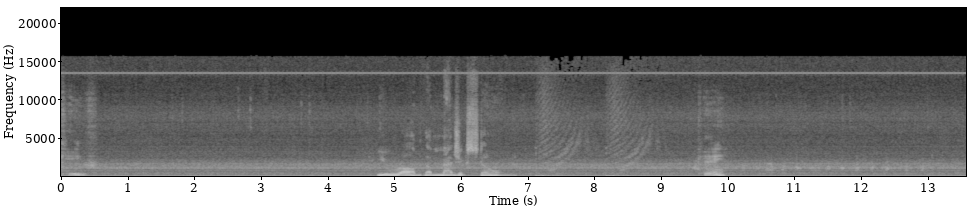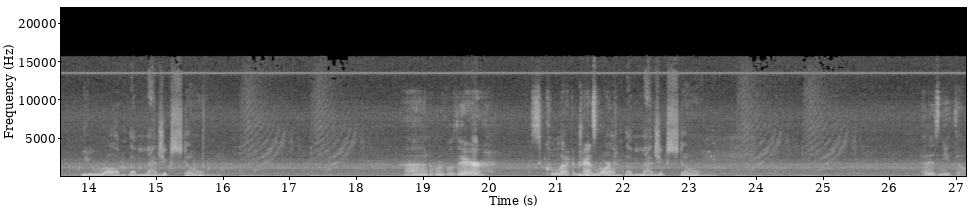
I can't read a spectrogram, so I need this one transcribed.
cave. You rub the magic stone. Okay. You rub the magic stone. I don't want to go there. It's cool that I can You transport. rub the magic stone. That is neat though.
